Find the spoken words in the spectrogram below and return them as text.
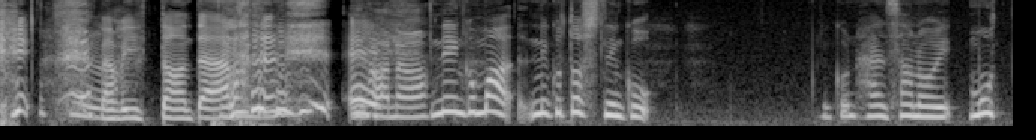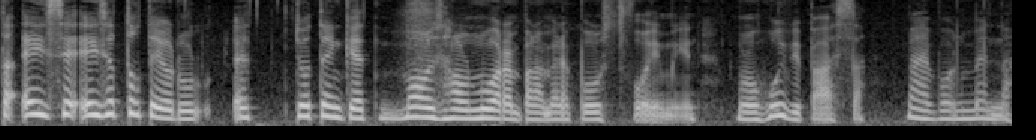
mä viittaan täällä. ei, niin kuin, mä, niin kuin tossa niin kuin, niin kuin hän sanoi, mutta ei se, ei se toteudu. Et jotenkin, että mä olisin halunnut nuorempana mennä puolustusvoimiin. Mulla on huivi päässä. Mä en voinut mennä.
